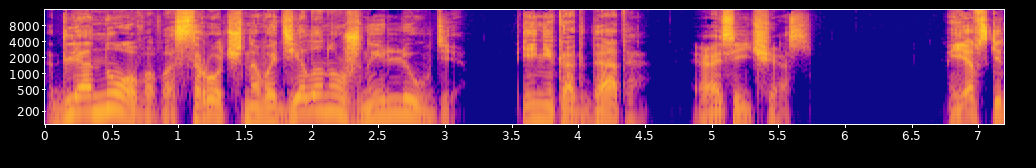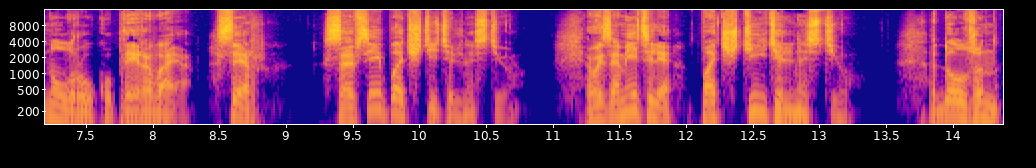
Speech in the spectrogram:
для нового срочного дела нужны люди. И не когда-то, а сейчас». Я вскинул руку, прерывая. «Сэр, со всей почтительностью. Вы заметили? Почтительностью. Должен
